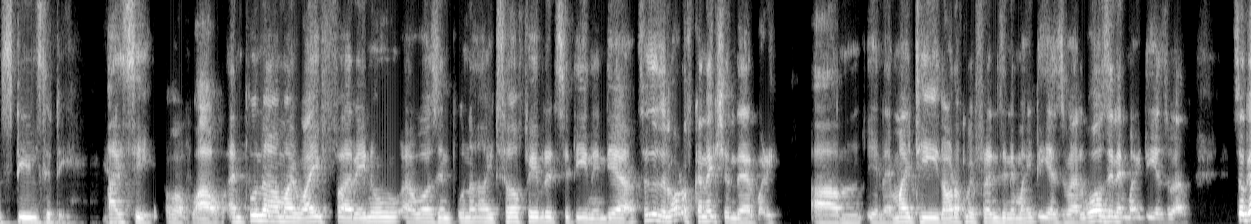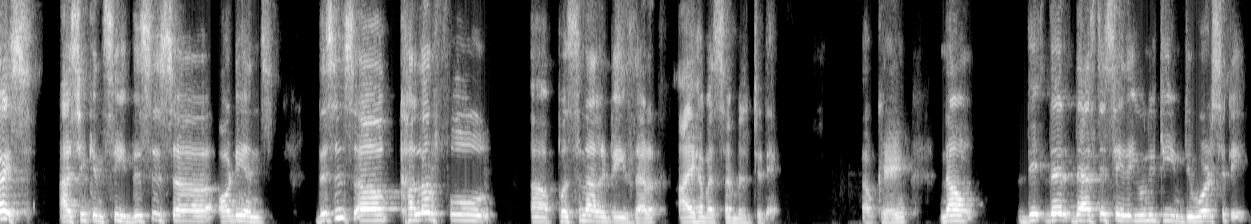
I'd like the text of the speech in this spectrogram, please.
Steel City. I see. Oh, wow. And Pune, my wife uh, Renu uh, was in Pune. It's her favorite city in India. So there's a lot of connection there, buddy. Um, in MIT, a lot of my friends in MIT as well, was in MIT as well. So, guys, as you can see, this is uh, audience. This is uh, colorful uh, personalities that I have assembled today. Okay. Now, they, as they say, the unity in diversity.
